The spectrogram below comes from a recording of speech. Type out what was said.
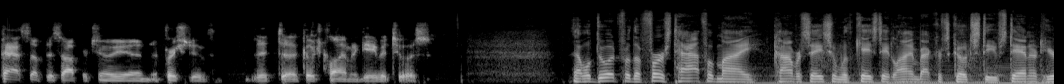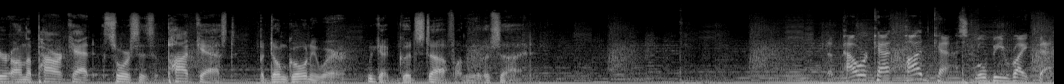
pass up this opportunity and appreciative that uh, Coach Klieman gave it to us. That will do it for the first half of my conversation with K State linebackers coach Steve Stannard here on the PowerCat Sources podcast. But don't go anywhere. We got good stuff on the other side. The Power Cat podcast will be right back.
